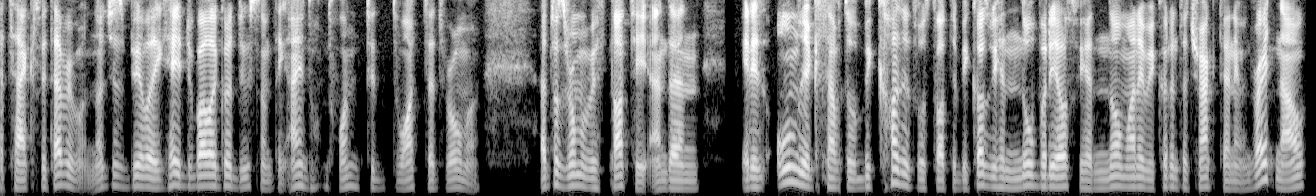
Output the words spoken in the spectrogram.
attacks with everyone, not just be like, "Hey, Dybala, go do something." I don't want to watch that Roma. That was Roma with Totti, and then it is only acceptable because it was Totti, because we had nobody else, we had no money, we couldn't attract anyone. Right now,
